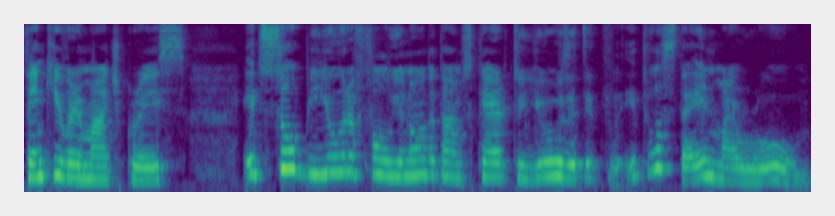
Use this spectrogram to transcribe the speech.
Thank you very much, Kris. It's so beautiful, you know, that I'm scared to use it. It, it will stay in my room.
